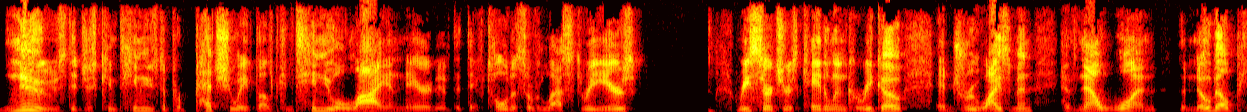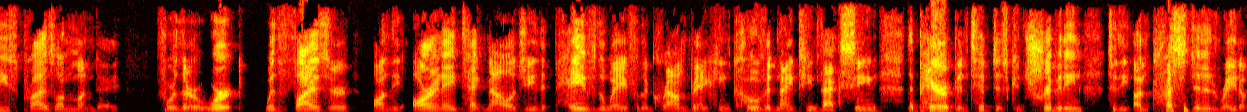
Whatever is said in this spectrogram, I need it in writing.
news that just continues to perpetuate the continual lie and narrative that they've told us over the last three years. Researchers Katalin Karikó and Drew Weissman have now won the Nobel Peace Prize on Monday for their work with Pfizer on the RNA technology that paved the way for the groundbreaking COVID 19 vaccine. The pair have been tipped as contributing to the unprecedented rate of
